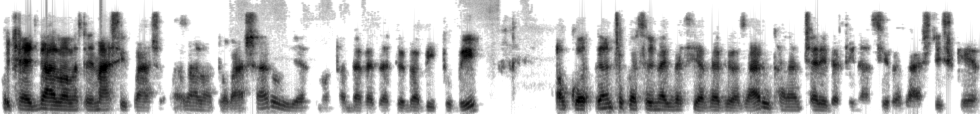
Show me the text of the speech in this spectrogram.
hogyha egy vállalat egy másik vás, vállalattól vásárol, ugye ezt mondtam bevezetőbe a B2B, akkor nem csak az, hogy megveszi a vevő az árut, hanem cserébe finanszírozást is kér,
